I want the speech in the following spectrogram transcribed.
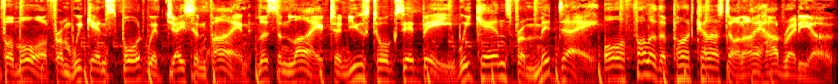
For more from Weekend Sport with Jason Pine, listen live to News Talk ZB weekends from midday or follow the podcast on iHeartRadio.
